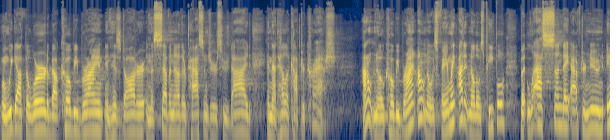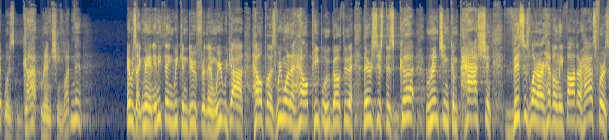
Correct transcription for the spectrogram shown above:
when we got the word about Kobe Bryant and his daughter and the seven other passengers who died in that helicopter crash. I don't know Kobe Bryant. I don't know his family. I didn't know those people. But last Sunday afternoon, it was gut wrenching, wasn't it? It was like, man, anything we can do for them, we, we got help us. We want to help people who go through that. There's just this gut wrenching compassion. This is what our Heavenly Father has for us.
